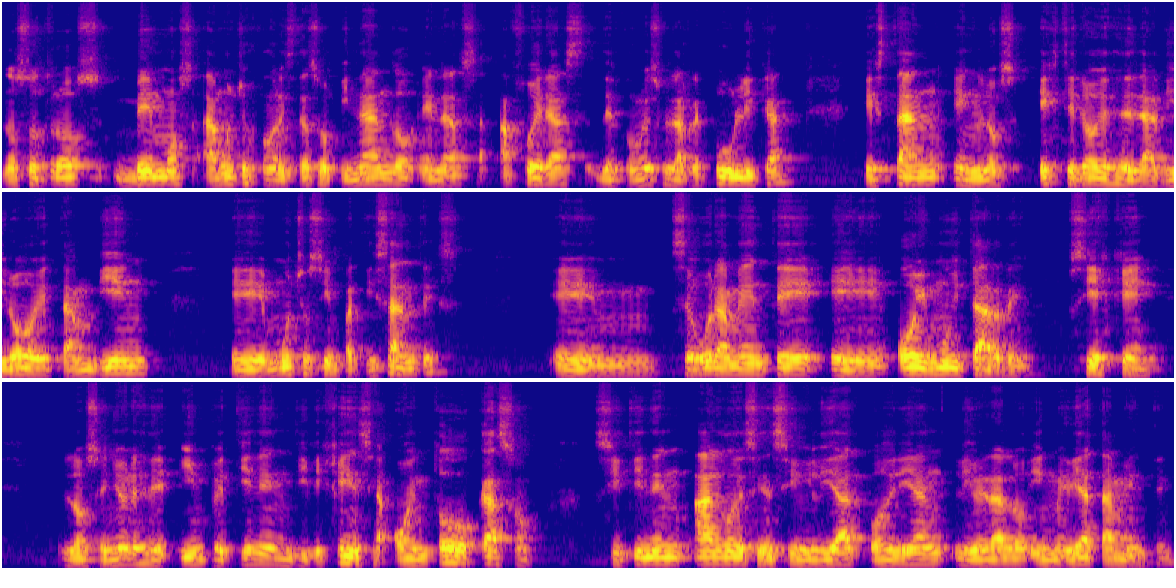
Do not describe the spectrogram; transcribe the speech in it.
Nosotros vemos a muchos congresistas opinando en las afueras del Congreso de la República están en los exteriores de la DIROE también eh, muchos simpatizantes. Em, seguramente eh, hoy muy tarde, si es que los señores de INPE tienen diligencia o en todo caso, si tienen algo de sensibilidad, podrían liberarlo inmediatamente.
